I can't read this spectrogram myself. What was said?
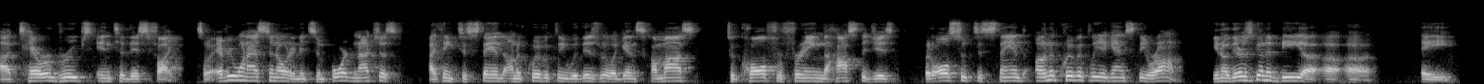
uh, terror groups into this fight. So everyone has to know it. And it's important not just, I think, to stand unequivocally with Israel against Hamas, to call for freeing the hostages, but also to stand unequivocally against Iran. You know, there's going to be a, a, a,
